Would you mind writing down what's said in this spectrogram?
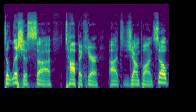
delicious uh, topic here uh, to jump on. So,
